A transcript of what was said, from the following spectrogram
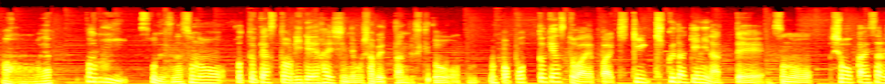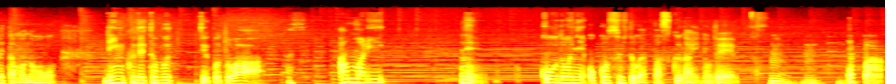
ああ、やっぱりそうですね、その、ポッドキャストリレー配信でも喋ったんですけど、やっぱ、ポッドキャストはやっぱり聞き、聞くだけになって、その、紹介されたものをリンクで飛ぶっていうことは、あんまりね、行動に起こす人がやっぱ少ないので、うんうん、やっぱ、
